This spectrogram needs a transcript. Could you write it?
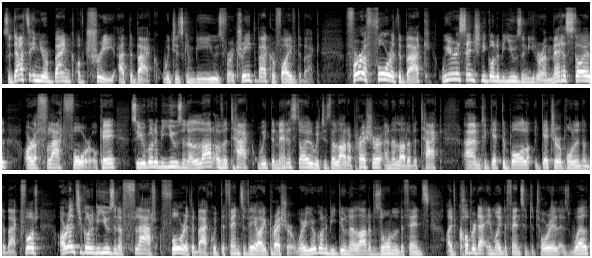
So that's in your bank of three at the back, which is can be used for a three at the back or five at the back. For a four at the back, we're essentially going to be using either a meta style or a flat four, okay? So you're going to be using a lot of attack with the meta style, which is a lot of pressure and a lot of attack um, to get the ball, get your opponent on the back foot. Or else you're going to be using a flat four at the back with defensive AI pressure, where you're going to be doing a lot of zonal defense. I've covered that in my defensive tutorial as well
